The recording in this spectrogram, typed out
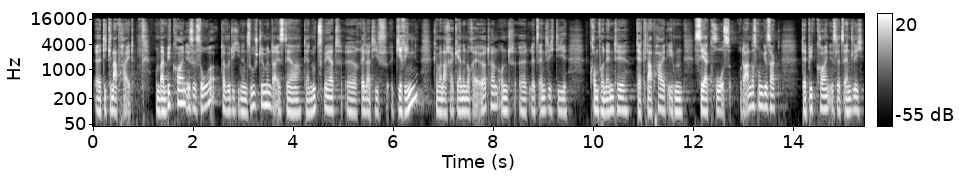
äh, die Knappheit. Und beim Bitcoin ist es so, da würde ich Ihnen zustimmen, da ist der, der Nutzwert äh, relativ gering, können wir nachher gerne noch erörtern und äh, letztendlich die Komponente der Knappheit eben sehr groß. Oder andersrum gesagt, der Bitcoin ist letztendlich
